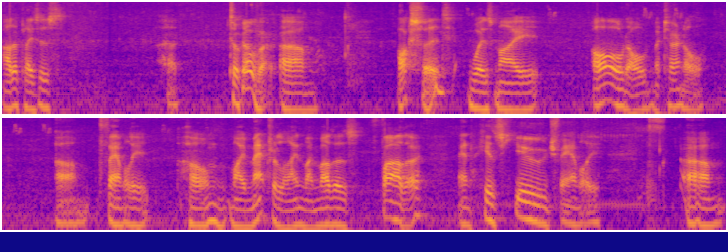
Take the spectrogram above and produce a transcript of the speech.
other places uh, took over. Um, Oxford was my old, old maternal um, family home. My matriline, my mother's father, and his huge family um,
